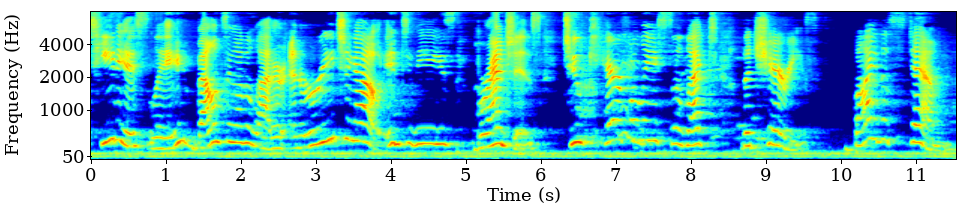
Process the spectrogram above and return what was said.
tediously balancing on a ladder and reaching out into these branches to carefully select the cherries by the stem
